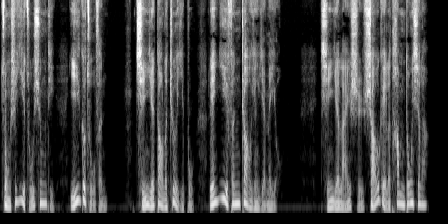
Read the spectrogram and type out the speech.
总是一族兄弟，一个祖坟。秦爷到了这一步，连一分照应也没有。秦爷来时少给了他们东西了，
